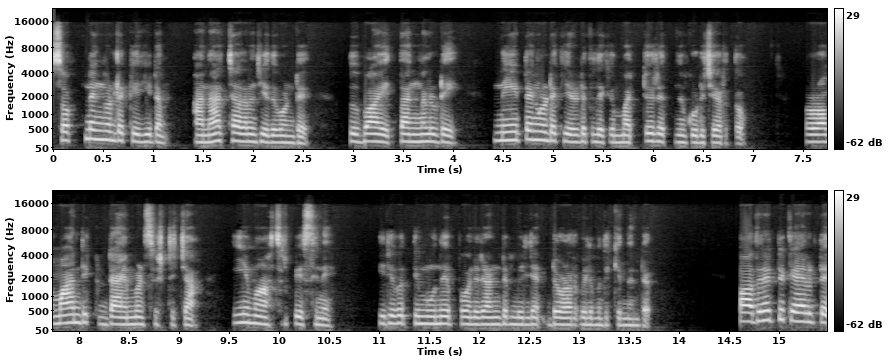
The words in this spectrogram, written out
സ്വപ്നങ്ങളുടെ കിരീടം അനാച്ഛാദനം ചെയ്തുകൊണ്ട് ദുബായ് തങ്ങളുടെ നേട്ടങ്ങളുടെ കിരീടത്തിലേക്ക് മറ്റൊരു രത്നം കൂടി ചേർത്തു. റൊമാന്റിക് ഡയമണ്ട് സൃഷ്ടിച്ച ഈ മാസ്റ്റർ പീസിന് ഇരുപത്തിമൂന്ന് പോയിന്റ് രണ്ട് മില്യൺ ഡോളർ വിലമതിക്കുന്നുണ്ട്. പതിനെട്ട് ക്യാരറ്റ്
